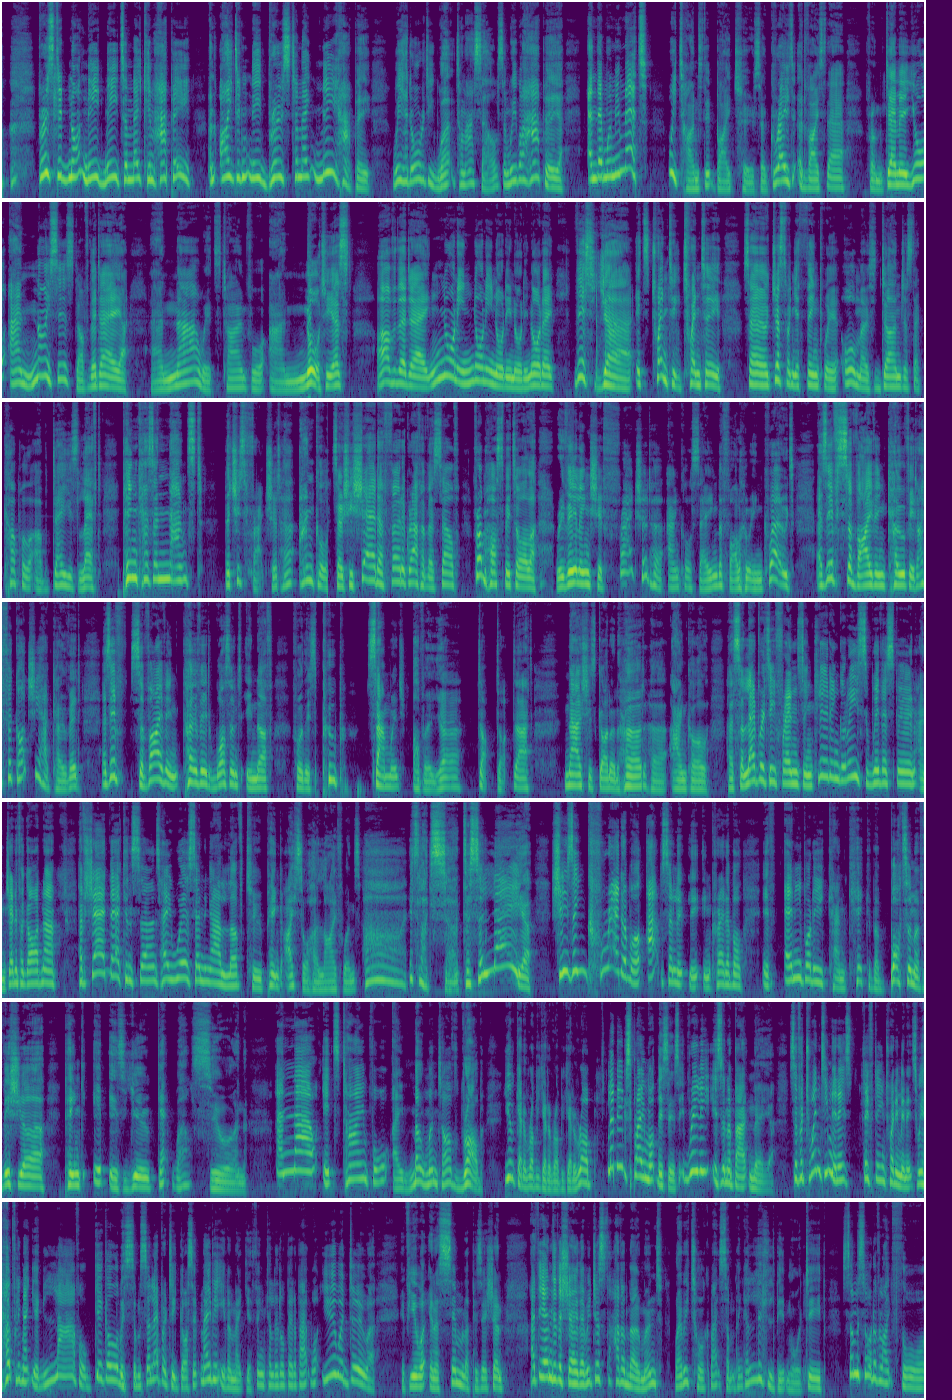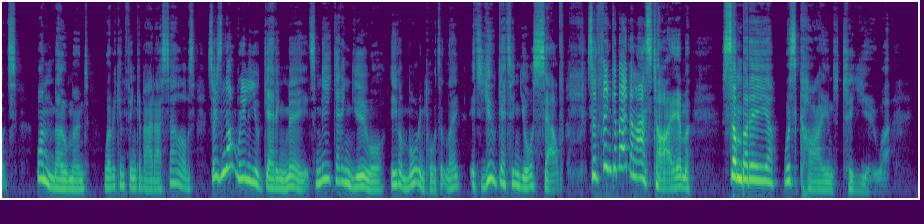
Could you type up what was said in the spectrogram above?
Bruce did not need me to make him happy, and I didn't need Bruce to make me happy. We had already worked on ourselves and we were happy. And then when we met, we times it by two. So great advice there from Demi, your and nicest of the day. And now it's time for our naughtiest of the day. Naughty, naughty, naughty, naughty, naughty. This year, it's 2020. So just when you think we're almost done, just a couple of days left, Pink has announced that she's fractured her ankle. So she shared a photograph of herself from hospital, uh, revealing she'd fractured her ankle, saying the following quote, as if surviving COVID, I forgot she had COVID, as if surviving COVID wasn't enough for this poop sandwich of a year, dot, dot, dot. Now she's gone and hurt her ankle. Her celebrity friends, including Reese Witherspoon and Jennifer Gardner, have shared their concerns. Hey, we're sending our love to Pink. I saw her live once. it's like Cirque du Soleil. She's incredible, absolutely incredible. If anybody can kick the bottom of this year, Pink, it is you. Get well soon. And now it's time for a moment of Rob. You get a Rob, you get a Rob, you get a Rob. Let me explain what this is. It really isn't about me. So, for 20 minutes, 15, 20 minutes, we hopefully make you laugh or giggle with some celebrity gossip, maybe even make you think a little bit about what you would do uh, if you were in a similar position. At the end of the show, then, we just have a moment where we talk about something a little bit more deep, some sort of like thoughts, one moment where we can think about ourselves. So it's not really you getting me, it's me getting you, or even more importantly, it's you getting yourself. So think about the last time somebody was kind to you.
